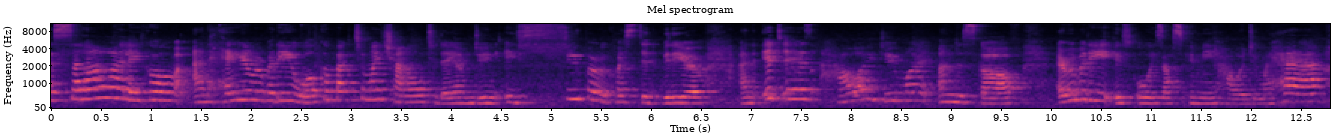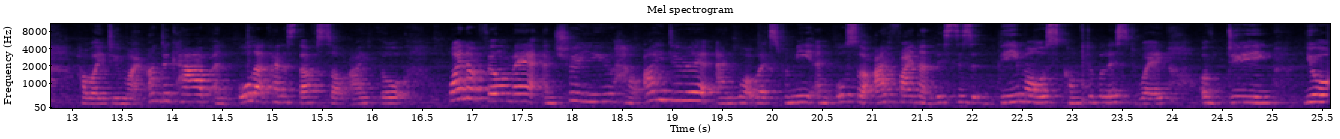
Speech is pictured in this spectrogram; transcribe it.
Assalamu alaikum and hey everybody welcome back to my channel. Today I'm doing a super requested video and it is how I do my underscarf. Everybody is always asking me how I do my hair how I do my undercap and all that kind of stuff so I thought why not film it and show you how I do it and what works for me? And also I find that this is the most comfortablest way of doing your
